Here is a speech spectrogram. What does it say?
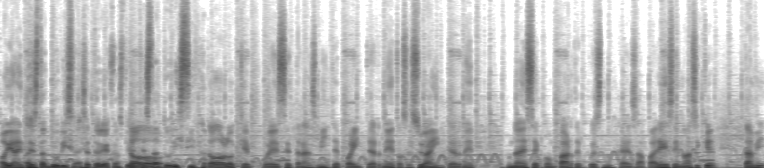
Obviamente está durísima, esa teoría conspirativa está durísima. Todo lo que pues se transmite por internet o se sube a internet, una vez se comparte pues nunca desaparece, ¿no? Así que también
